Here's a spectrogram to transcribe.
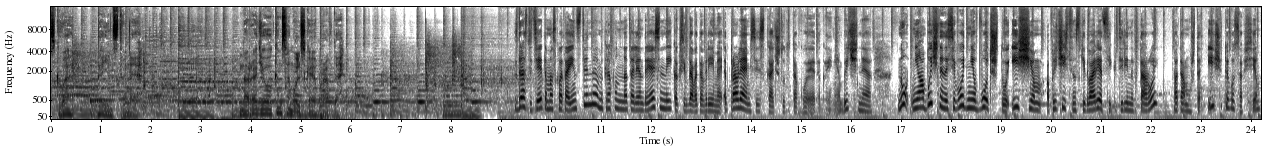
Москва таинственная. На радио «Комсомольская правда». Здравствуйте, это «Москва таинственная». У микрофона Наталья Андреасина. И, как всегда в это время, отправляемся искать что-то такое такое необычное. Ну, необычное на сегодня вот что. Ищем Причистинский дворец Екатерины II, потому что ищут его совсем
